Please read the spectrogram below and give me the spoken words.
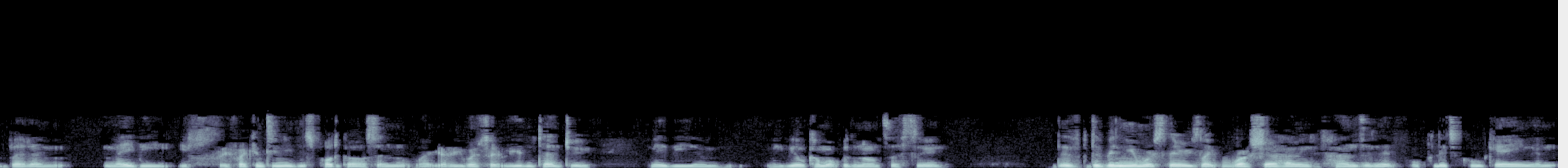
But um, maybe if if I continue this podcast, and like I most certainly intend to, maybe um maybe I'll come up with an answer soon. There've there've been numerous theories like Russia having hands in it for political gain and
